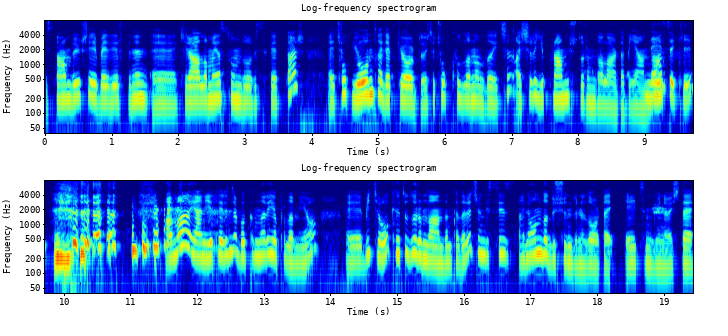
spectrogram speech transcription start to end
İstanbul Büyükşehir Belediyesi'nin e, kiralamaya sunduğu bisikletler e, çok yoğun talep gördüğü işte çok kullanıldığı için aşırı yıpranmış durumdalarda bir yandan. Neyse ki. Ama yani yeterince bakımları yapılamıyor. Ee, birçoğu kötü durumda anladığım kadarıyla. Çünkü siz hani onu da düşündünüz orada eğitim günü. İşte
